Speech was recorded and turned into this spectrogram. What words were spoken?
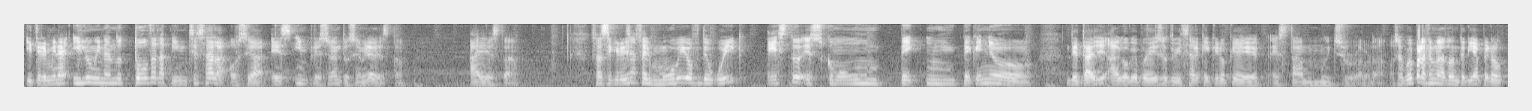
Y termina iluminando toda la pinche sala, o sea, es impresionante, o sea, mirad esto. Ahí está. O sea, si queréis hacer Movie of the Week, esto es como un, pequeño detalle, algo que podéis utilizar que creo que está muy chulo, la verdad. O sea, puede parecer una tontería, pero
